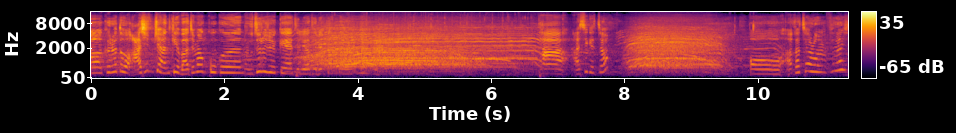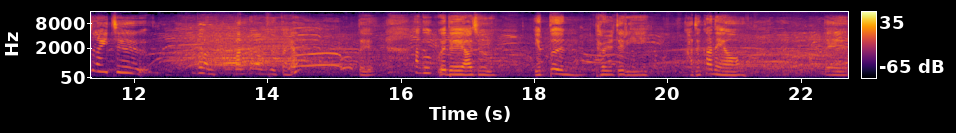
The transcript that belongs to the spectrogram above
아, 그래도 아쉽지 않게 마지막 곡은 우주를 줄게 들려드릴 건데요. 다 아시겠죠? 어, 아까처럼 플래시라이트 한번 만들어 볼까요? 네. 한국 외대에 아주 예쁜 별들이 가득하네요. 네.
